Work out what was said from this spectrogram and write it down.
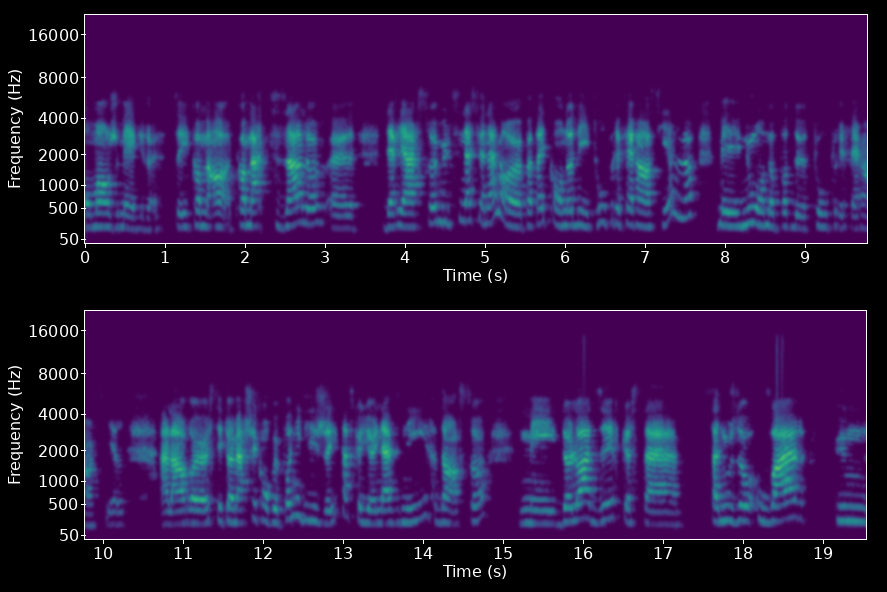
on mange maigre. C'est comme, comme artisan, là, euh, derrière ça. Multinational, euh, peut-être qu'on a des taux préférentiels, mais nous, on n'a pas de taux préférentiels. Alors, euh, c'est un marché qu'on ne peut pas négliger parce qu'il y a un avenir dans ça. Mais de là à dire que ça, ça nous a ouvert une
